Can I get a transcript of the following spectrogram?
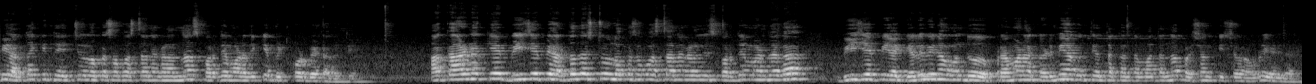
ಪಿ ಅರ್ಧಕ್ಕಿಂತ ಹೆಚ್ಚು ಲೋಕಸಭಾ ಸ್ಥಾನಗಳನ್ನು ಸ್ಪರ್ಧೆ ಮಾಡೋದಕ್ಕೆ ಬಿಟ್ಕೊಡ್ಬೇಕಾಗುತ್ತೆ. ಆ ಕಾರಣಕ್ಕೆ ಬಿಜೆಪಿ ಅರ್ಧದಷ್ಟು ಲೋಕಸಭಾ ಸ್ಥಾನಗಳಲ್ಲಿ ಸ್ಪರ್ಧೆ ಮಾಡಿದಾಗ ಬಿಜೆಪಿಯ ಗೆಲುವಿನ ಒಂದು ಪ್ರಮಾಣ ಕಡಿಮೆ ಆಗುತ್ತೆ ಅಂತಕ್ಕಂಥ ಮಾತನ್ನು ಪ್ರಶಾಂತ್ ಕಿಶೋರ್ ಅವರು ಹೇಳಿದ್ದಾರೆ.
